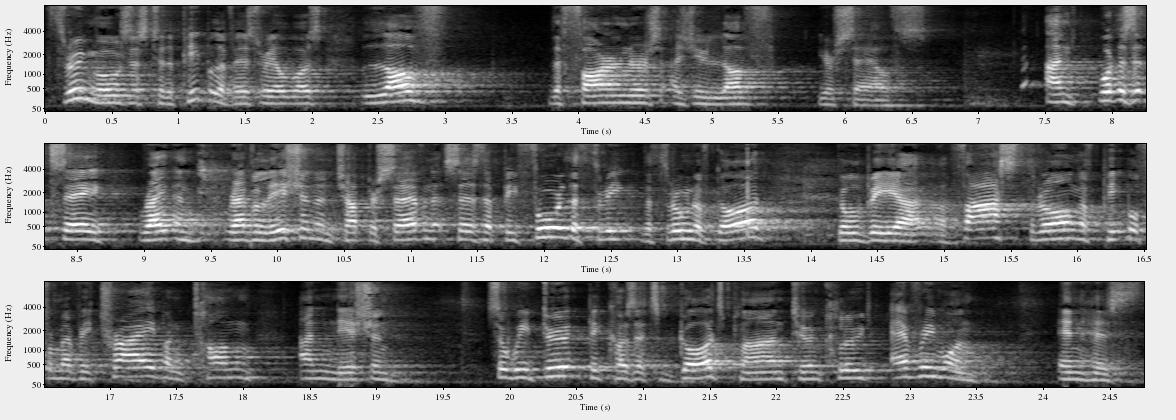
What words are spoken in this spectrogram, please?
through Moses to the people of Israel was love the foreigners as you love yourselves. And what does it say right in Revelation in chapter 7? It says that before the, three, the throne of God, there will be a, a vast throng of people from every tribe and tongue and nation. So we do it because it's God's plan to include everyone in his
